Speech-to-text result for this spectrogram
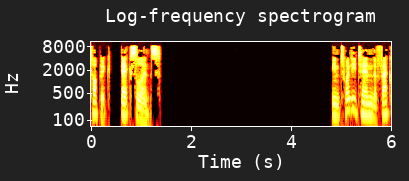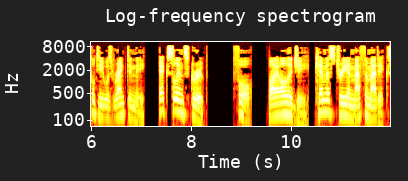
Topic: Excellence. In 2010 the faculty was ranked in the Excellence Group for Biology, Chemistry and Mathematics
